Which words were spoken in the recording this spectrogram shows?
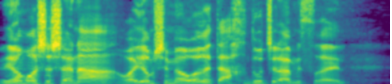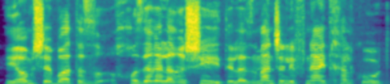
ויום ראש השנה הוא היום שמעורר את האחדות של עם ישראל. יום שבו אתה חוזר אל הראשית, אל הזמן שלפני ההתחלקות,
